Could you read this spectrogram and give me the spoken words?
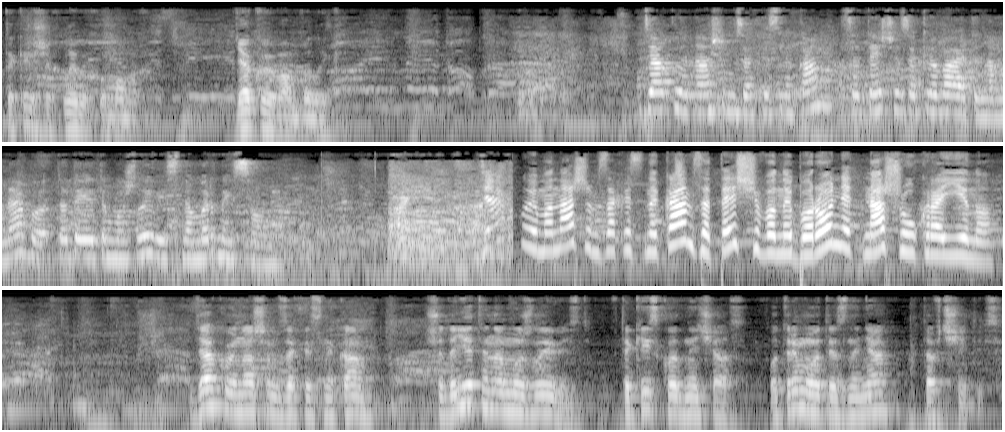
в таких жахливих умовах. Дякую вам велике. Дякую нашим захисникам за те, що закриваєте нам небо та даєте можливість на мирний сон. Дякуємо нашим захисникам за те, що вони боронять нашу Україну. Дякую нашим захисникам, що даєте нам можливість в такий складний час отримувати знання та вчитись.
